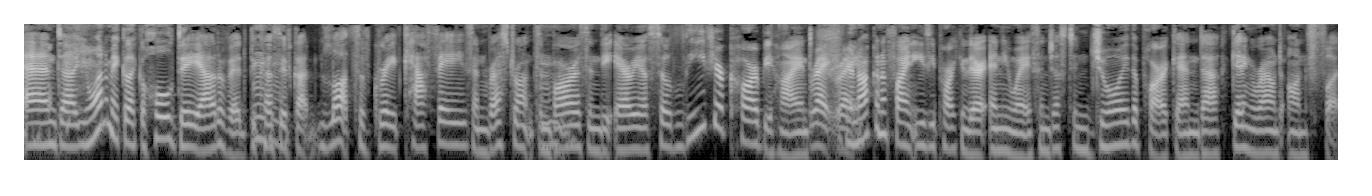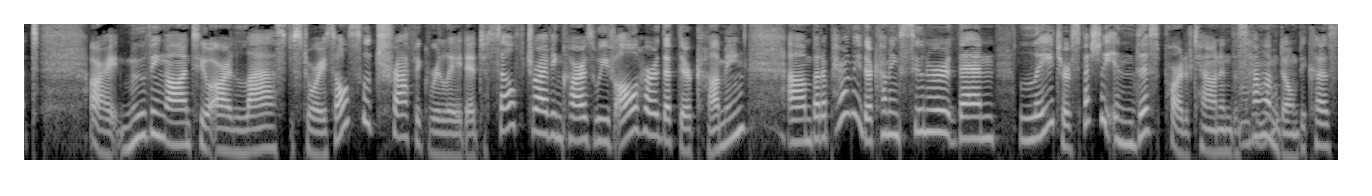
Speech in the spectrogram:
and uh, you want to make like a whole day out of it because Mm-hmm. they've got lots of great cafes and restaurants and bars in the area. So leave your car behind. Right, right. You're not going to find easy parking there anyways and just enjoy the park and uh, getting around on foot. All right, moving on to our last story. It's also traffic related. Self driving cars, we've all heard that they're coming, um, but apparently they're coming sooner than later, especially in this part of town, in the Sangam-dong, because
